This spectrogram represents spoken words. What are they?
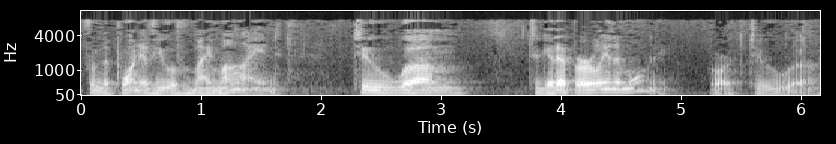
from the point of view of my mind to um, to get up early in the morning or to uh,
